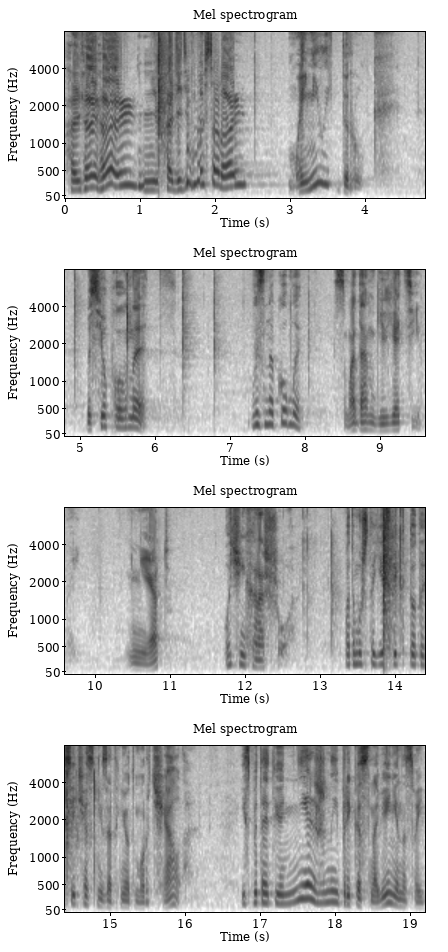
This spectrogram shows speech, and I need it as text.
Хай-хай-хай, не входите в мой сарай. Мой милый друг, месье Прорнет, вы знакомы с мадам Гильотиной? Нет. Очень хорошо. Потому что если кто-то сейчас не заткнет Мурчала, испытает ее нежные прикосновения на своей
